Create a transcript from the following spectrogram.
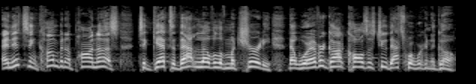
And it's incumbent upon us to get to that level of maturity that wherever God calls us to, that's where we're gonna go.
